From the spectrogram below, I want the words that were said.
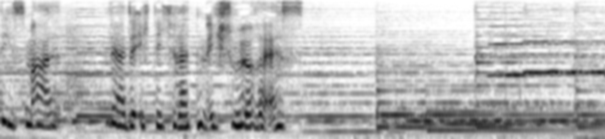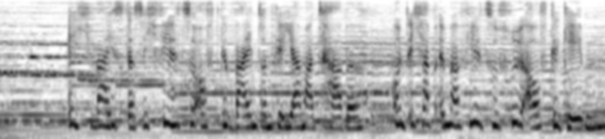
Diesmal werde ich dich retten, ich schwöre es. Ich weiß, dass ich viel zu oft geweint und gejammert habe. Und ich habe immer viel zu früh aufgegeben.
